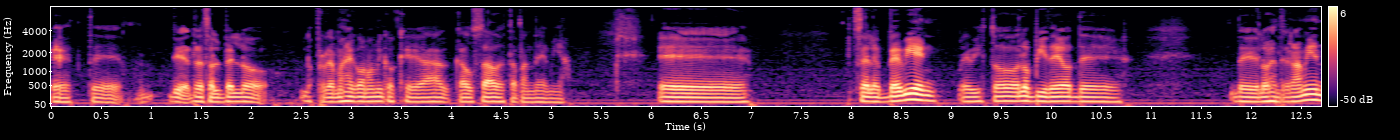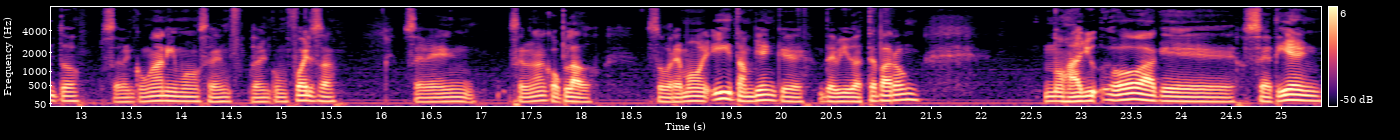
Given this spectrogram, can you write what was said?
este, resolver los problemas económicos que ha causado esta pandemia. Eh, se les ve bien. He visto los videos de, de los entrenamientos se ven con ánimo, se ven, se ven con fuerza, se ven, se ven acoplados. Sobremos, y también que debido a este parón nos ayudó a que Setien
